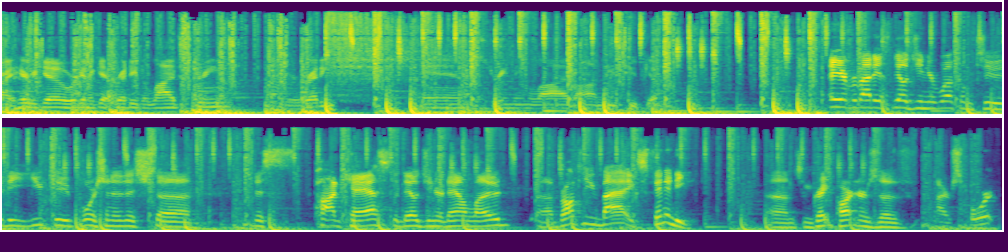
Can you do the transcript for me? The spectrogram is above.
All right, here we go. We're going to get ready to live stream. We're ready and streaming live on YouTube. Go. hey everybody it's dale jr welcome to the youtube portion of this uh, this podcast the dale jr download uh, brought to you by xfinity. Um, some great partners of our sport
